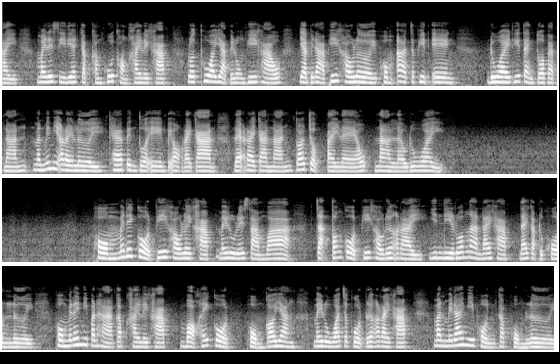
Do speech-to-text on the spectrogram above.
ไม่ได้ซีเรียสกับคำพูดของใครเลยครับ รถทัวร์อย่าไปลงพี่เขา อย่าไปด่าพี่เขาเลย ผมอาจจะผิดเอง ด้วยที่แต่งตัวแบบนั้นมันไม่มีอะไรเลย แค่เป็นตัวเองไปออกรายการ และรายการนั้นก็จบไปแล้ว นานแล้วด้วย ผมไม่ได้โกรธพี่เขาเลยครับ ไม่รู้ด้วยซ้ำว่าจะต้องโกรธพี่เขาเรื่องอะไร ยินดีร่วมงานได้ครับ ได้กับทุกคนเลย ผมไม่ได้มีปัญหากับใครเลยครับ บอกให้โกรธ ผมก็ยังไม่รู้ว่าจะโกรธเรื่องอะไรครับ มันไม่ได้มีผลกับผมเลย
